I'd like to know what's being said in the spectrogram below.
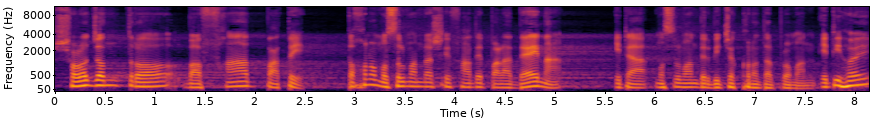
ষড়যন্ত্র বা ফাঁদ পাতে, তখনও মুসলমানরা সে ফাঁদে পাড়া দেয় না। এটা মুসলমানদের বিচক্ষণতার প্রমাণ। এটি হয়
